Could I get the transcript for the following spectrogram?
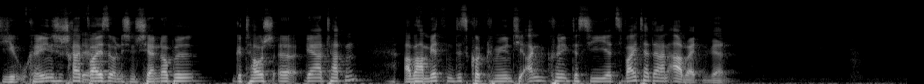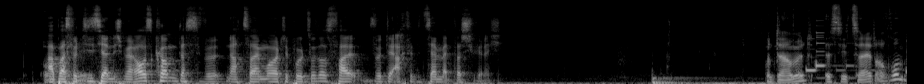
die ukrainische Schreibweise und nicht in Tschernobyl getauscht, äh, geändert hatten. Aber haben jetzt in Discord-Community angekündigt, dass sie jetzt weiter daran arbeiten werden. Aber es wird Okay. dieses Jahr nicht mehr rauskommen. Das wird nach zwei Monaten Produktionsausfall wird der 8. Dezember etwas schwierig. Und damit ist die Zeit auch rum.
